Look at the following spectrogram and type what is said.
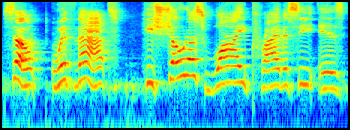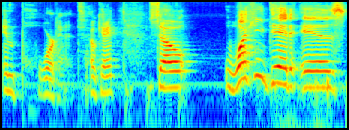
So, with that, he showed us why privacy is important, okay? So, what he did is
